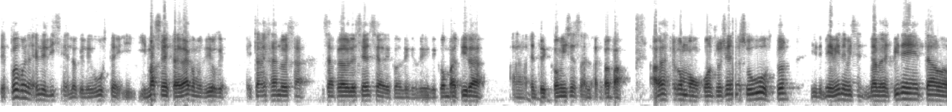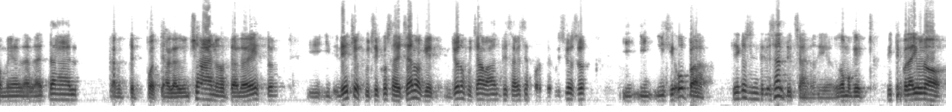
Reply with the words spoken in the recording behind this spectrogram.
Después, bueno, él elige lo que le guste y, más en esta edad, como te digo, que está dejando esa, esa preadolescencia de, de combatir a, entre comillas, al, papá. Ahora está como construyendo su gusto y me viene y me dice, me habla de Spinetta o me habla de tal, te, pues, te habla de un Chano, te habla de esto. Y, de hecho escuché cosas de Chano que yo no escuchaba antes a veces por prejuicioso y, dije, opa, tiene cosas interesantes Chano, digo, como que, viste, por ahí uno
